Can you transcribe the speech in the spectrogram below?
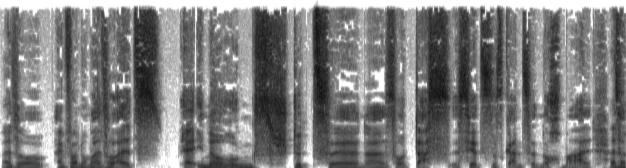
Also einfach nochmal so als Erinnerungsstütze, ne, so das ist jetzt das Ganze nochmal. Also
